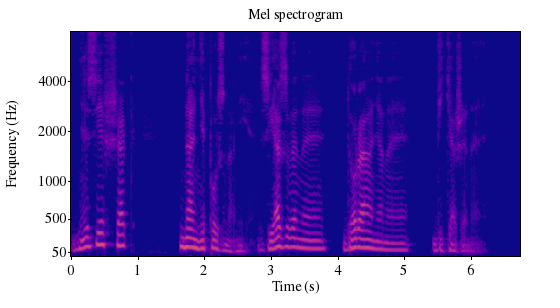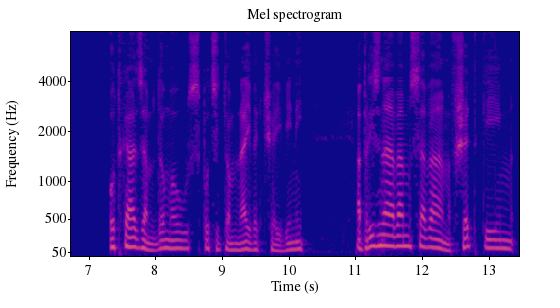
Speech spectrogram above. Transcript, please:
Dnes je však na nepoznanie, zjazvené, doráňané, vyťažené. Odchádzam domov s pocitom najväčšej viny, a priznávam sa vám všetkým,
